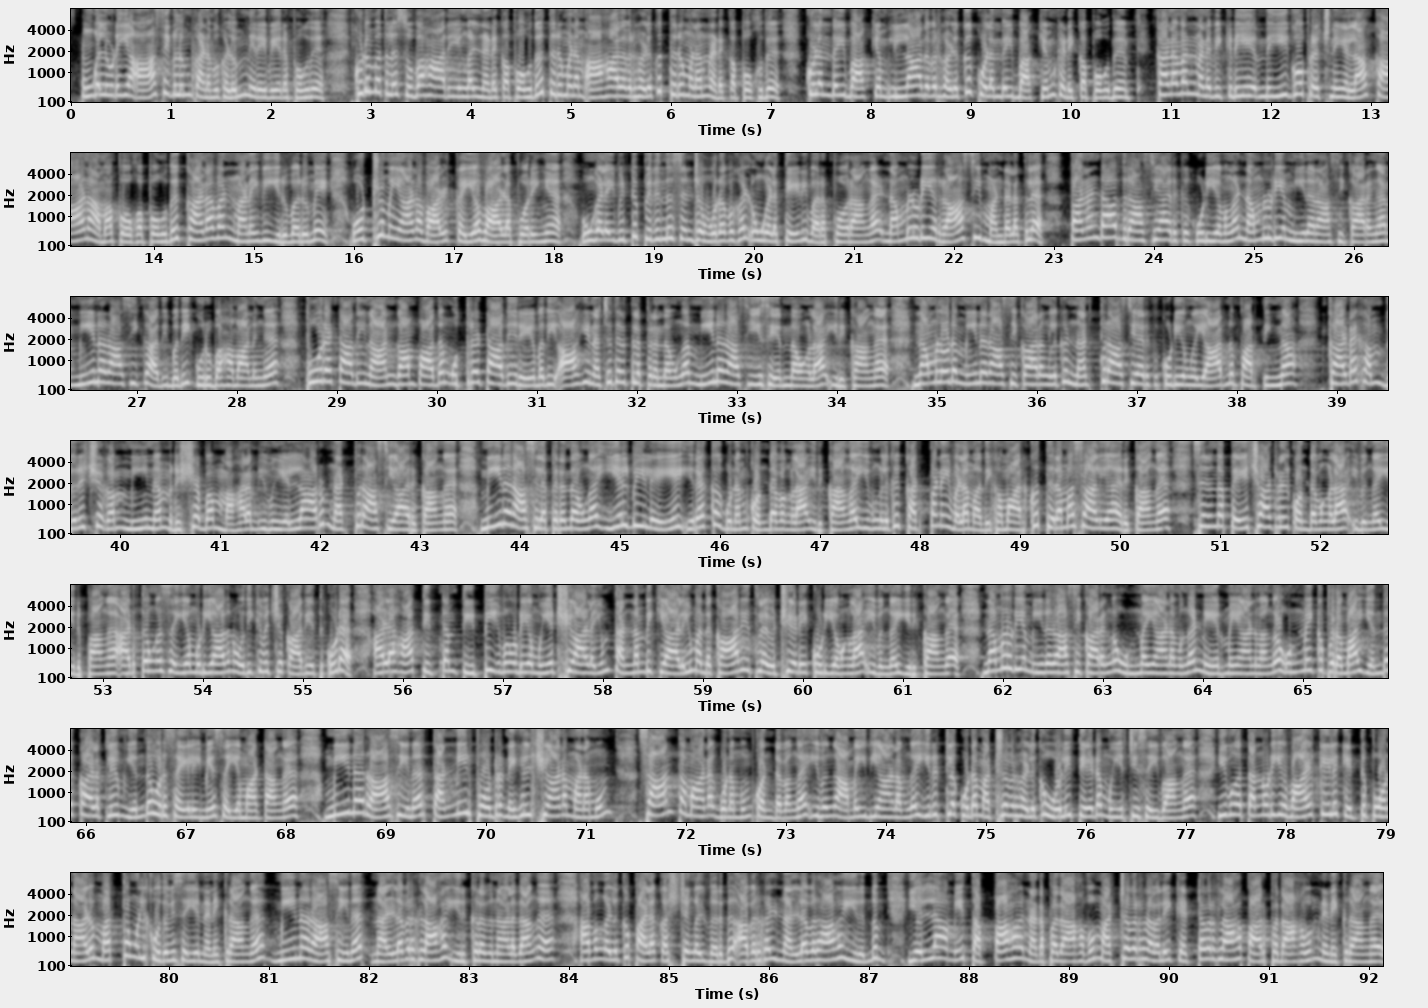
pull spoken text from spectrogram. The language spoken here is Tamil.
உங்களுடைய ஆசைகளும் கனவுகளும் நிறைவேற போகுது. குடும்பத்தில் சுபகாரியங்கள் நடக்க போகுது. திருமணம் ஆகாதவர்களுக்கு திருமணம் நடக்க போகுது. குழந்தை பாக்கியம் இல்லாதவர்களுக்கு குழந்தை பாக்கியம் கிடைக்க போகுது. கணவன் மனைவிக்கிடையே இருந்த ஈகோ பிரச்சனையெல்லாம் காணாம போக போகுது. கணவன் மனைவி இருவருமே ஒற்றுமையான வாழ்க்கையை வாழ போறீங்க. உங்களை விட்டு பிரிந்து சென்ற உறவுகள் உங்களை தேடி வரப்போறாங்க நம்மளுடைய ராசி மண்டலத்தில் பன்னெண்டாவது ராசியா இருக்கக்கூடியவங்க நம்மளுடைய மீன ராசிக்காரங்க மீன ராசிக்கு அதிபதி குரு பகவானுங்க. பூரட்டாதி நான்காம் பாதி மாதம் உத்திரட்டாதி ரேவதி ஆகிய நட்சத்திரத்தில் பிறந்தவங்க மீன ராசியை சேர்ந்தவங்களா இருக்காங்க. நம்மளோட மீன ராசிக்காரங்களுக்கு நட்பு ராசியா இருக்கக்கூடியவங்க யாருன்னு பார்த்தீங்கன்னா கடகம் விருச்சகம் மீனம் ரிஷபம் மகரம் இவங்க எல்லாரும் நட்பு ராசியா இருக்காங்க. மீன ராசியில பிறந்தவங்க இயல்பிலேயே இரக்க குணம் கொண்டவங்களா இருக்காங்க. இவங்களுக்கு கற்பனை வளம் அதிகமா இருக்கு திறமசாலியா இருக்காங்க. சிறந்த பேச்சாற்றல் கொண்டவங்களா இவங்க இருப்பாங்க. அடுத்தவங்க செய்ய முடியாதுன்னு ஒதுக்கி வச்ச காரியத்தை கூட அழகா திட்டம் தீட்டி இவங்களுடைய முயற்சியாலையும் தன்னம்பிக்கையாலையும் அந்த காரியத்துல வெற்றி அடையக்கூடியவங்களா இவங்க இருக்காங்க. நம்மளுடைய மீனராசிக்காரங்க உண்மையானவங்க நேர்மையானவங்க உண்மைக்கு புறமா எந்த காலத்திலையும் எந்த ஒரு செயலையுமே செய்ய மாட்டாங்க. மீன ராசியினர் தண்ணீர் போன்ற நெகிழ்ச்சியான மனமும் சாந்தமான குணமும் கொண்டவங்க. இவங்க அமைதியானவங்க இருட்டில் கூட மற்றவர்களுக்கு ஒளி தேட முயற்சி செய்வாங்க. இவங்க தன்னுடைய வாழ்க்கையில கெட்டு போனாலும் மற்றவங்களுக்கு உதவி செய்ய நினைக்கிறாங்க. மீன ராசியினர் நல்லவர்களாக இருக்கிறதுனால தாங்க அவங்களுக்கு பல கஷ்டங்கள் வருது. அவர்கள் நல்லவராக இருந்தும் எல்லாமே தப்பாக நடப்பதாகவும் மற்றவர்கள் அவளை கெட்டவர்களாக பார்ப்பதாகவும் நினைக்கிறாங்க.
